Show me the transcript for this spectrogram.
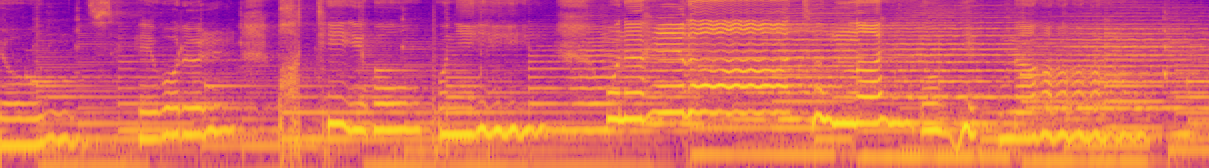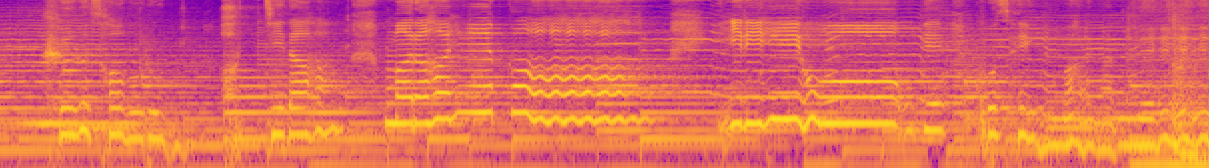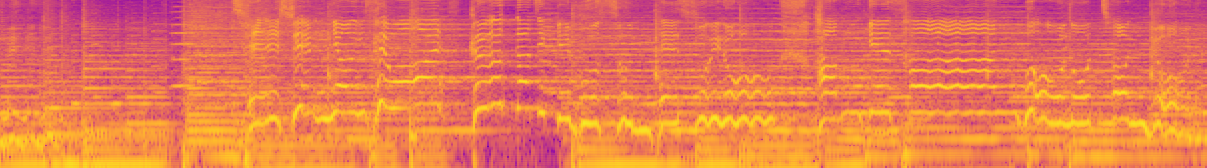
어려운 세월을 버티고 보니 오늘 같은 날도 있구나. 그 서로 어찌 다 말할까? 이리 오게 고생 많았네. 70년 세월 무슨 대수요? 함께 산건 오천 년인데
